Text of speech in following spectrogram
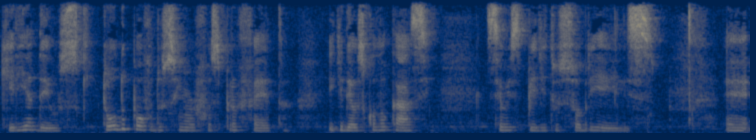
Queria Deus que todo o povo do Senhor fosse profeta e que Deus colocasse seu espírito sobre eles. É,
